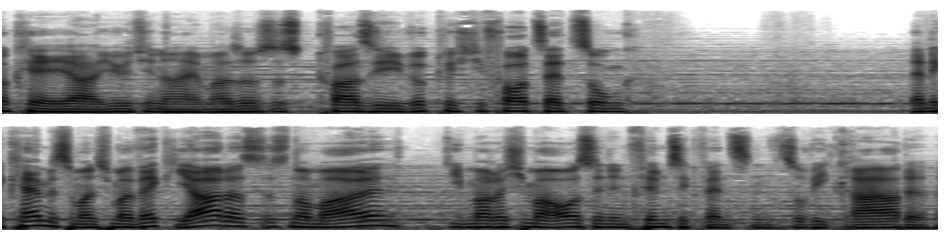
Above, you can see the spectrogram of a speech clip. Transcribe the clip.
Okay, ja, Jötunheim. Also es ist quasi wirklich die Fortsetzung. Deine Cam ist manchmal weg. Ja, das ist normal. Die mache ich immer aus in den Filmsequenzen. So wie gerade.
